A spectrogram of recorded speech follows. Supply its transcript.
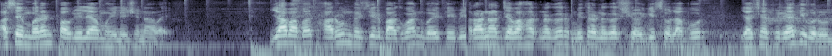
असे मरण पावलेल्या महिलेचे नाव आहे. याबाबत हारून नजीर बागवान वय तेवीस राणा जवाहर नगर मित्रनगर शेळगी सोलापूर याच्या फिर्यादीवरून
